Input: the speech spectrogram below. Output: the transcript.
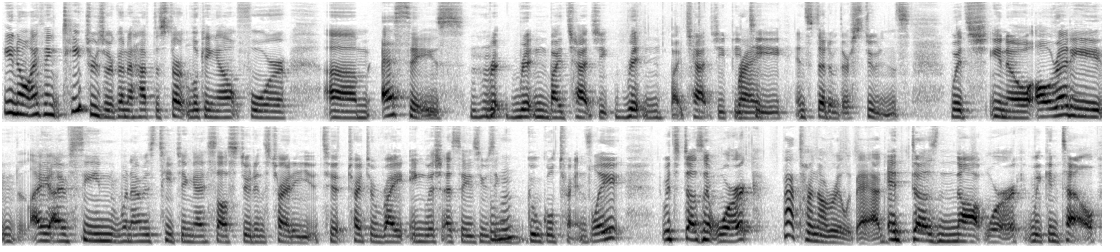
you know, I think teachers are going to have to start looking out for um, essays writ- written by Chat written by ChatGPT Right. instead of their students. Which you know already I, I've seen when I was teaching, I saw students try to, to try to write English essays using Google Translate, which doesn't work. That turned out really bad. It does not work, we can tell.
